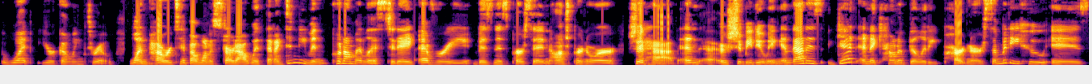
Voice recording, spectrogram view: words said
what you're going through. One power tip I want to start out with that I didn't even put on my list today, every business person, entrepreneur should have and or uh, should be doing, and that is get an accountability partner, somebody who is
